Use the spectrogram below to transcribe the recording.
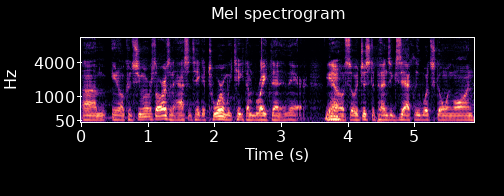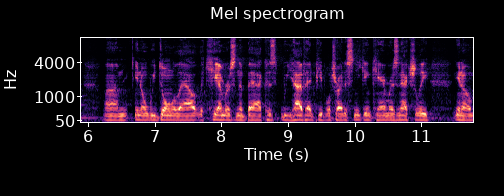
um, you know, consumers ours and ask to take a tour, and we take them right then and there. You Yeah. know, so it just depends exactly what's going on. Um, you know, we don't allow the cameras in the back because we have had people try to sneak in cameras and actually, you know,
